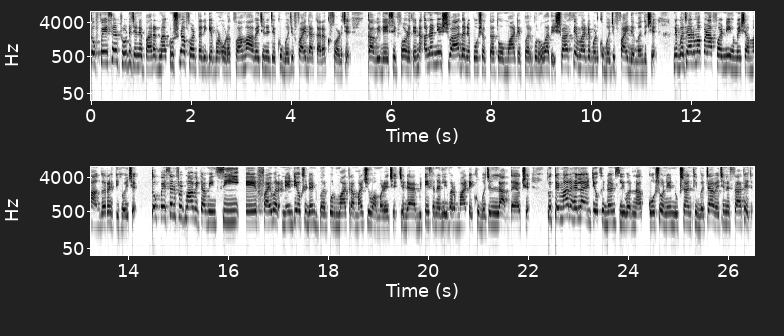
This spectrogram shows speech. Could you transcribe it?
તો ફેશન ફ્રૂટ જેને ભારતમાં કૃષ્ણ ફળ તરીકે પણ ઓળખવામાં આવે છે અને જે ખૂબ જ ફાયદાકારક ફળ છે. તો આ વિદેશી ફળ તેના અનન્ય સ્વાદ અને પોષક તત્વો માટે ભરપૂર હોવાથી સ્વાસ્થ્ય માટે પણ ખૂબ જ ફાયદેમંદ છે. ને બજારમાં પણ આ ફળની હંમેશા માંગ રહેતી હોય છે. તો પેશન ફ્રૂટમાં વિટામિન સી, એ, ફાઈબર અને એન્ટીઓક્સિડન્ટ ભરપૂર માત્રામાં જોવા મળે છે, જે ડાયાબિટીસ અને લીવર માટે ખૂબ જ લાભદાયક છે. તો તેમાં રહેલા એન્ટીઓક્સિડન્ટ્સ લીવરના કોષોને નુકસાનથી બચાવે છે અને સાથે જ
